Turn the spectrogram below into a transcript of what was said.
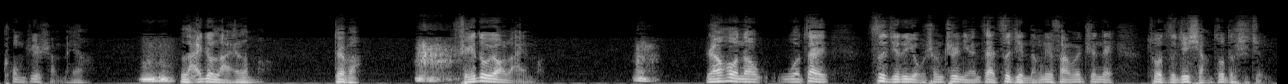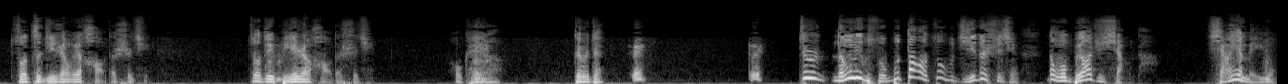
恐惧什么呀？嗯来就来了嘛，对吧？嗯谁都要来嘛。嗯然后呢，我在自己的有生之年，在自己能力范围之内，做自己想做的事情，做自己认为好的事情，做对别人好的事情，OK 了，对不对？对。对。就是能力所不到、做不及的事情，那我们不要去想它，想也没用。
